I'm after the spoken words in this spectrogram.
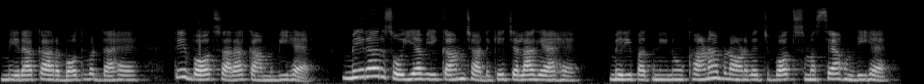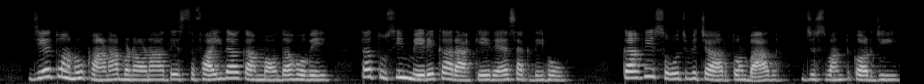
ਮੇਰਾ ਘਰ ਬਹੁਤ ਵੱਡਾ ਹੈ ਤੇ ਬਹੁਤ ਸਾਰਾ ਕੰਮ ਵੀ ਹੈ। ਮੇਰਾ ਰਸੋਈਆ ਵੀ ਕੰਮ ਛੱਡ ਕੇ ਚਲਾ ਗਿਆ ਹੈ। ਮੇਰੀ ਪਤਨੀ ਨੂੰ ਖਾਣਾ ਬਣਾਉਣ ਵਿੱਚ ਬਹੁਤ ਸਮੱਸਿਆ ਹੁੰਦੀ ਹੈ। ਜੇ ਤੁਹਾਨੂੰ ਖਾਣਾ ਬਣਾਉਣਾ ਤੇ ਸਫ਼ਾਈ ਦਾ ਕੰਮ ਆਉਂਦਾ ਹੋਵੇ, ਤਾਂ ਤੁਸੀਂ ਮੇਰੇ ਘਰ ਆ ਕੇ ਰਹਿ ਸਕਦੇ ਹੋ। ਕਾਫੀ ਸੋਚ ਵਿਚਾਰ ਤੋਂ ਬਾਅਦ ਜਸਵੰਤ ਕੌਰ ਜੀ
